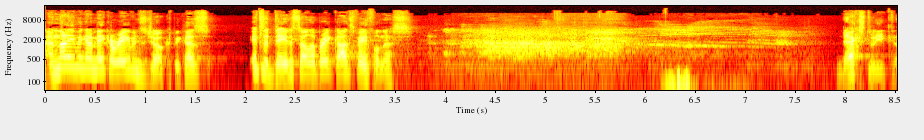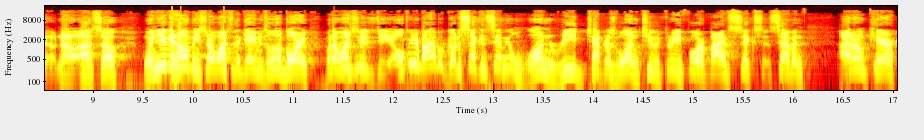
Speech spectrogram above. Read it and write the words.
I'm not even going to make a Ravens joke because it's a day to celebrate God's faithfulness. Next week, though. No, uh, so when you get home and you start watching the game, it's a little boring. What I want you to do is open your Bible, go to 2 Samuel 1, read chapters 1, 2, 3, 4, 5, 6, 7, I don't care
